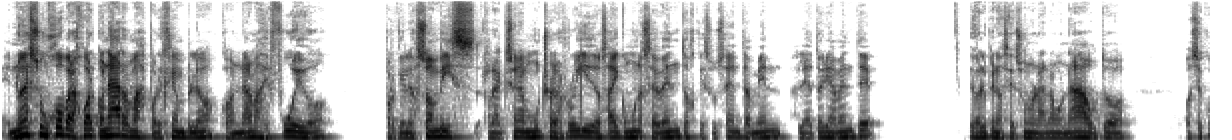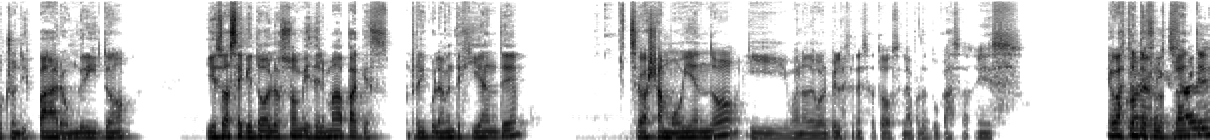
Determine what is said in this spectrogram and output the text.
Eh, no es un juego para jugar con armas, por ejemplo, con armas de fuego, porque los zombies reaccionan mucho a los ruidos. Hay como unos eventos que suceden también aleatoriamente. De golpe, no sé, suena una arma un auto, o se escucha un disparo, un grito. Y eso hace que todos los zombies del mapa, que es ridículamente gigante, se vayan moviendo y bueno, de golpe los tenés a todos en la puerta de tu casa. Es, es bastante frustrante.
